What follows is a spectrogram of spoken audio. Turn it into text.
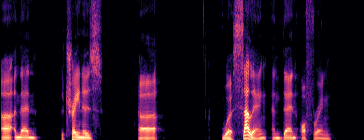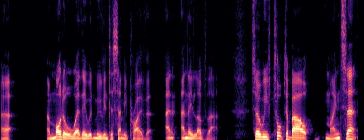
uh, and then the trainers uh, were selling and then offering uh, a model where they would move into semi-private and and they love that. So we've talked about mindset.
